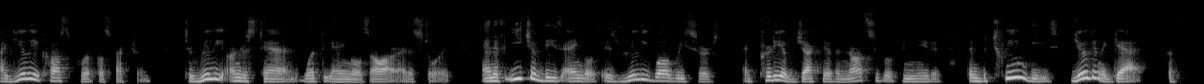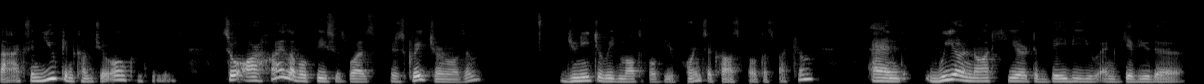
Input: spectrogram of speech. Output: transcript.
ideally across the political spectrum, to really understand what the angles are at a story. And if each of these angles is really well researched and pretty objective and not super opinionated, then between these, you're going to get the facts and you can come to your own conclusions. So, our high level thesis was there's great journalism. You need to read multiple viewpoints across political spectrum. And we are not here to baby you and give you the,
